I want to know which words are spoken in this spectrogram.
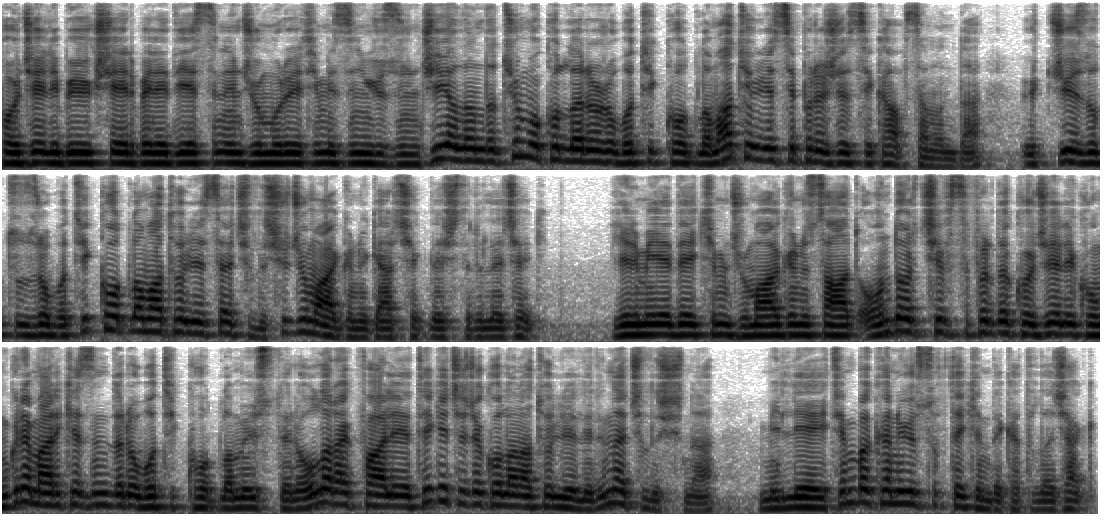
Kocaeli Büyükşehir Belediyesi'nin Cumhuriyetimizin 100. yılında tüm okullara robotik kodlama atölyesi projesi kapsamında 330 robotik kodlama atölyesi açılışı Cuma günü gerçekleştirilecek. 27 Ekim Cuma günü saat 14.00'da Kocaeli Kongre Merkezi'nde robotik kodlama Üstleri olarak faaliyete geçecek olan atölyelerin açılışına Milli Eğitim Bakanı Yusuf Tekin de katılacak.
